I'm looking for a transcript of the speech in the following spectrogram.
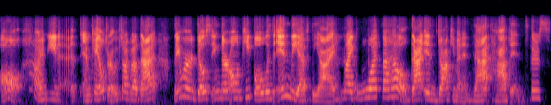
all. I mean, uh, MK Ultra, we've talked about that. They were dosing their own people within the FBI. Like, what the hell? That is documented. That happened. There's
